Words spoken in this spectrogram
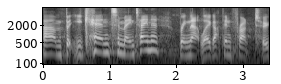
Um, but you can, to maintain it, bring that leg up in front too.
